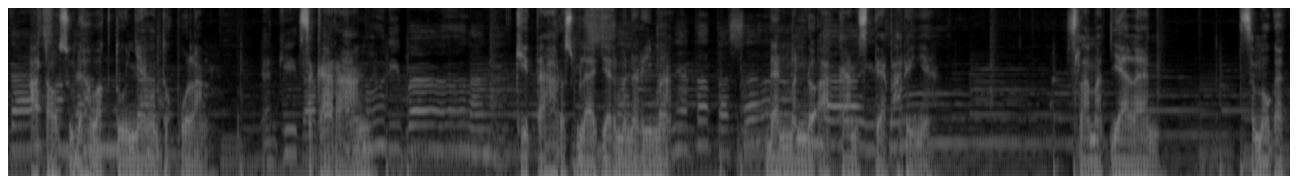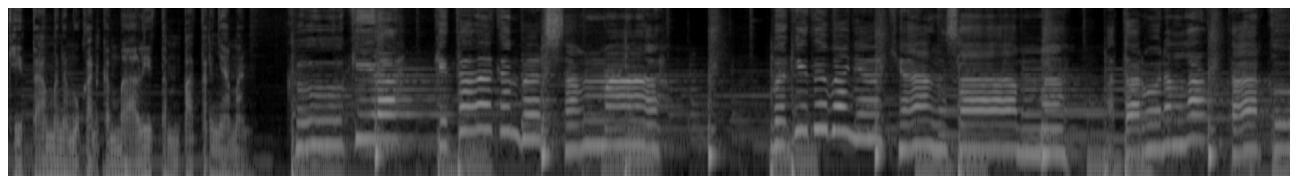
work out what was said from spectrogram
atau sudah waktunya untuk pulang. Sekarang, kita harus belajar menerima dan mendoakan setiap harinya. Selamat jalan. Semoga kita menemukan kembali tempat ternyaman. Kukira kita akan bersama Begitu banyak yang sama Latarmu dan latarku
